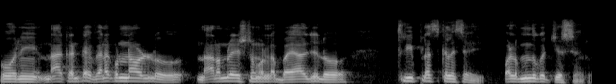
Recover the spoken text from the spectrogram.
పోనీ నాకంటే వెనకున్న వాళ్ళు నార్మలైజేషన్ వల్ల బయాలజీలో త్రీ ప్లస్ కలిసాయి వాళ్ళు ముందుకు వచ్చేసారు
